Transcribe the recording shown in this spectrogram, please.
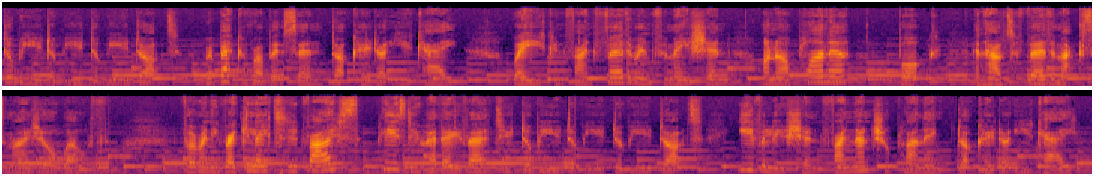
www.rebeccarobertson.co.uk, where you can find further information on our planner, book, and how to further maximise your wealth. For any regulated advice, please do head over to www.evolutionfinancialplanning.co.uk.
